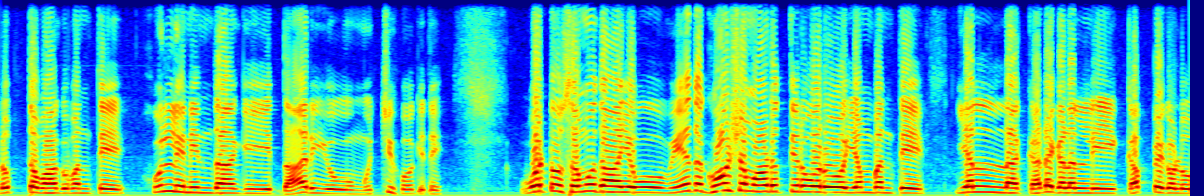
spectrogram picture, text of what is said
ಲುಪ್ತವಾಗುವಂತೆ ಹುಲ್ಲಿನಿಂದಾಗಿ ದಾರಿಯು ಮುಚ್ಚಿ ಹೋಗಿದೆ ಒಟು ಸಮುದಾಯವು ವೇದಘೋಷ ಮಾಡುತ್ತಿರುವರೋ ಎಂಬಂತೆ ಎಲ್ಲ ಕಡೆಗಳಲ್ಲಿ ಕಪ್ಪೆಗಳು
